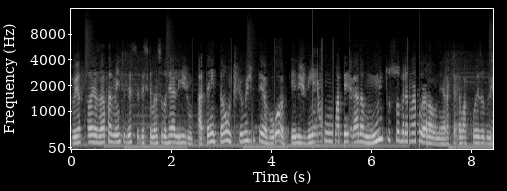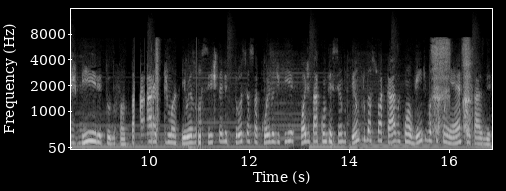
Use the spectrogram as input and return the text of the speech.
Eu ia falar exatamente desse, desse lance do realismo. Até então, os filmes de terror, eles vinham com uma pegada muito sobrenatural, né? Era aquela coisa do espírito, do fantasma. E o Exorcista, ele trouxe essa coisa de que pode estar acontecendo dentro da sua casa com alguém que você conhece, sabe?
